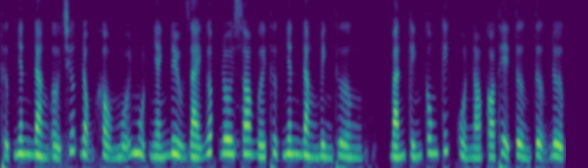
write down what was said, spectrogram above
Thực nhân đằng ở trước động khẩu mỗi một nhánh đều dài gấp đôi so với thực nhân đằng bình thường. Bán kính công kích của nó có thể tưởng tượng được.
